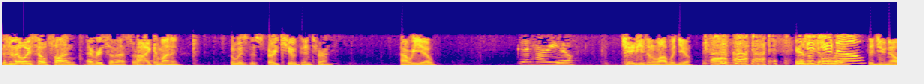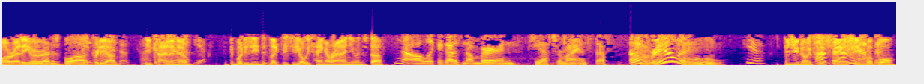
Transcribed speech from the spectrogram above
This is always so fun every semester. All right, come on in. Who is this? Very cute intern. How are you? Good, how are you? JD's in love with you. Here's Did a you know? Did you know already, or read his blog. He's pretty out? Kind You kind of knew. Yeah. What does he do? like? Does he always hang around you and stuff? No, like I got his number and he asked for mine and stuff. Oh, really? Oh. Yeah. Did you know he plays fantasy happen? football?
